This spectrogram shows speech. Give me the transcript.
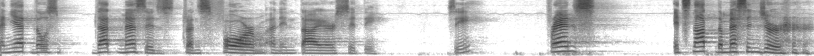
and yet those that message transformed an entire city. See? Friends, it's not the messenger.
